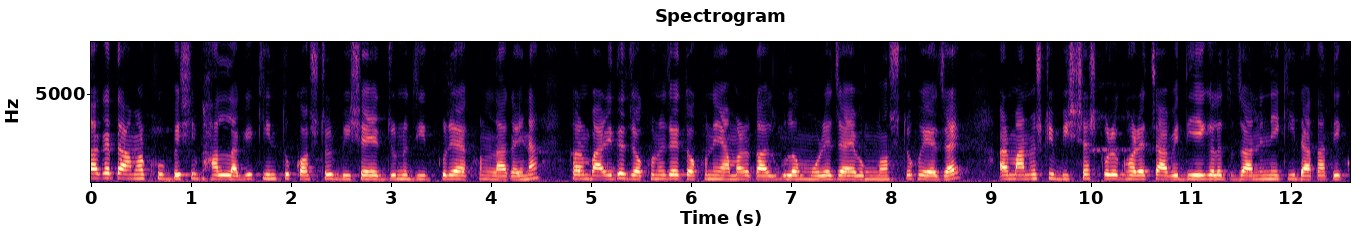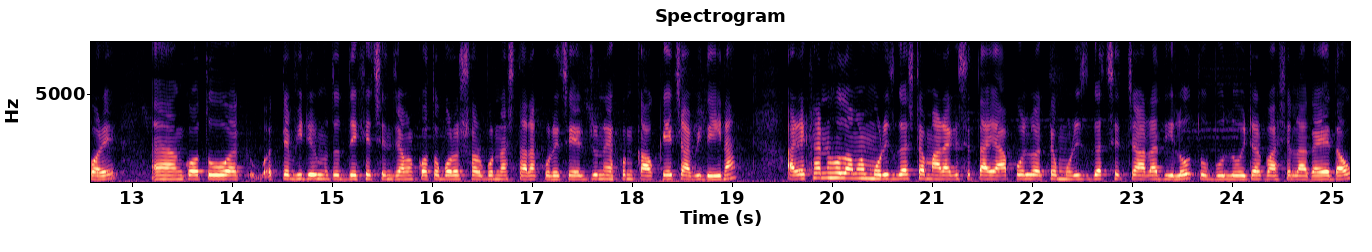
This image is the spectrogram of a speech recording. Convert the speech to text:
লাগাতে আমার খুব বেশি ভালো লাগে, কিন্তু কষ্টের বিষয়ের জন্য জিদ করে এখন লাগাই না। কারণ বাড়িতে যখনই যাই, তখনই আমার গাছগুলো মরে যায় এবং নষ্ট হয়ে যায়। আর মানুষকে বিশ্বাস করে ঘরে চাবি দিয়ে গেলে তো জানেনি কি ডাকাতি করে। গত একটা ভিডিওর মতো দেখেছেন যে আমার কত বড় সর্বনাশ তারা করেছে, এর জন্য এখন কাউকে চাবি দেই না। আর এখানে হলো আমার মরিচ গাছটা মারা গেছে, তাই আপল একটা মরিচ গাছের চারা দিল, তো বলল ওইটার পাশে লাগাইয়ে দাও।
